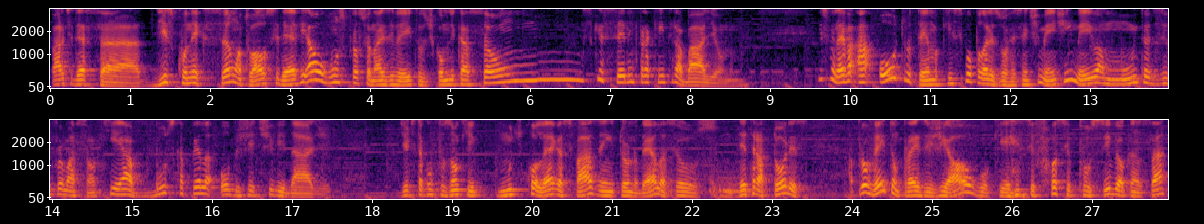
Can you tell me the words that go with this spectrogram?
Parte dessa desconexão atual se deve a alguns profissionais e veículos de comunicação esquecerem para quem trabalham. Isso me leva a outro tema que se popularizou recentemente em meio a muita desinformação, que é a busca pela objetividade. Diante da confusão que muitos colegas fazem em torno dela, seus detratores aproveitam para exigir algo que, se fosse possível alcançar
